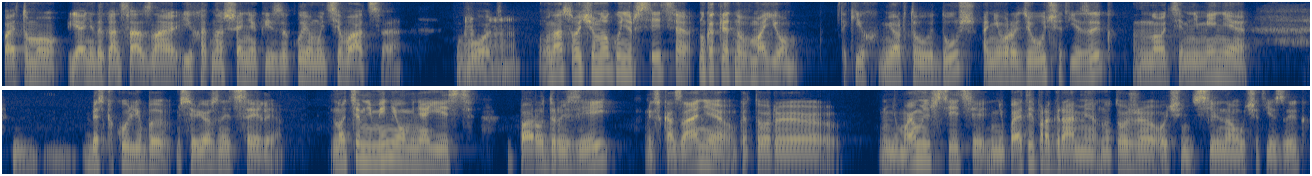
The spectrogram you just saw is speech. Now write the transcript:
поэтому я не до конца знаю их отношение к языку и мотивация. Вот. Uh-huh. У нас очень много в университете, ну, конкретно в моем, таких мертвых душ. Они вроде учат язык, но, тем не менее, без какой-либо серьезной цели. Но, тем не менее, у меня есть пару друзей из Казани, которые не в моем университете, не по этой программе, но тоже очень сильно учат язык.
